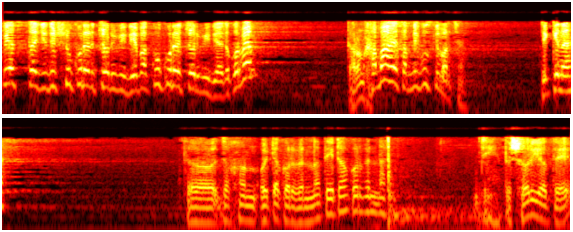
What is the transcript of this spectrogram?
পেস্টটা যদি শুকুরের চর্বি দিয়ে বা কুকুরের চর্বি দিয়ে করবেন? কারণ খাবাইশ আপনি বুঝতে পারছেন। ঠিক কিনা? তো যখন ওইটা করবেন না, তো এটাও করবেন না। জি, তো শরীয়তে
